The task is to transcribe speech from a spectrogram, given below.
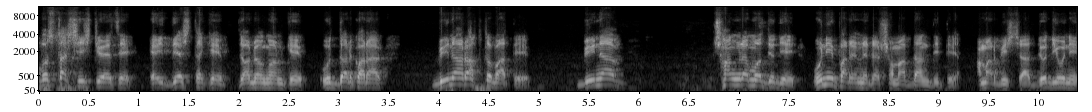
অবস্থা সৃষ্টি হয়েছে, এই দেশ থেকে জনগণকে উদ্ধার করার বিনা রক্তপাতে, বিনা সংগ্রাম মধ্যে দিয়ে উনি পারেন, এটা সমাধান দিতে। আমার বিশ্বাস, যদি উনি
